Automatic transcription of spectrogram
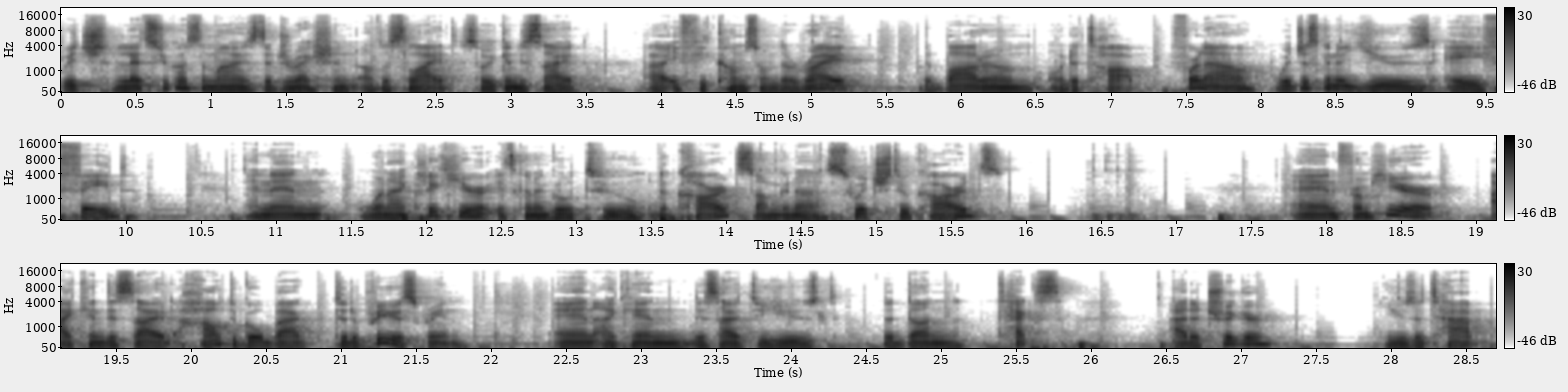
which lets you customize the direction of the slide. So you can decide uh, if it comes from the right, the bottom, or the top. For now, we're just gonna use a fade. And then when I click here, it's gonna go to the cards. So I'm gonna switch to cards. And from here, I can decide how to go back to the previous screen. And I can decide to use the done text, add a trigger, use a tap,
